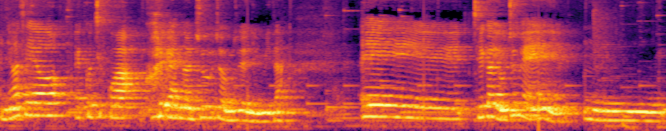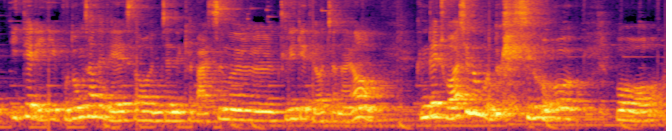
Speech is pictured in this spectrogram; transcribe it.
안녕하세요. 에코치과 코리아노 주정주연입니다. 에, 제가 요즘에 음, 이태리 부동산에 대해서 이제 이렇게 말씀을 드리게 되었잖아요. 근데 좋아하시는 분도 계시고 뭐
